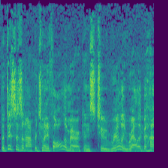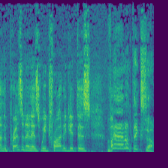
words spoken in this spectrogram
But this is an opportunity for all Americans to really rally behind the president as we try to get this. I don't think so.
